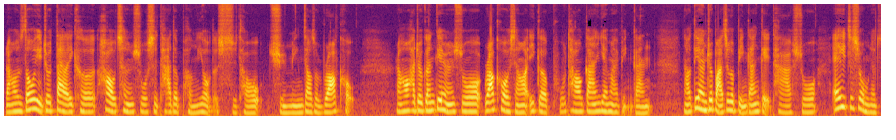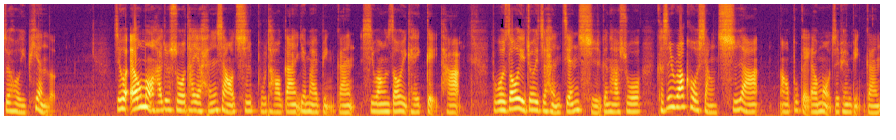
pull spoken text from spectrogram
然后 Zoe 就带了一颗号称说是他的朋友的石头，取名叫做 Rocco。然后他就跟店员说，Rocco 想要一个葡萄干燕麦饼干。然后店员就把这个饼干给他说：“哎，这是我们的最后一片了。”结果 Elmo 他就说他也很想要吃葡萄干燕麦饼干，希望 Zoe 可以给他。不过 Zoe 就一直很坚持跟他说：“可是 Rocco 想吃啊，然后不给 Elmo 这片饼干。”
